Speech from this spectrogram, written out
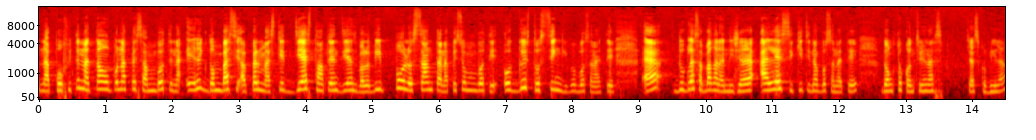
na profite na ntango mpo napesa mbote na eric dombasi appel masque 10 31 10 balobi polo santa napesi yo mbote augusto singi bobosana te eh, douglas abanga na nigeria ale sikiti nabosana te donc tocontinue na Chesco Bila.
